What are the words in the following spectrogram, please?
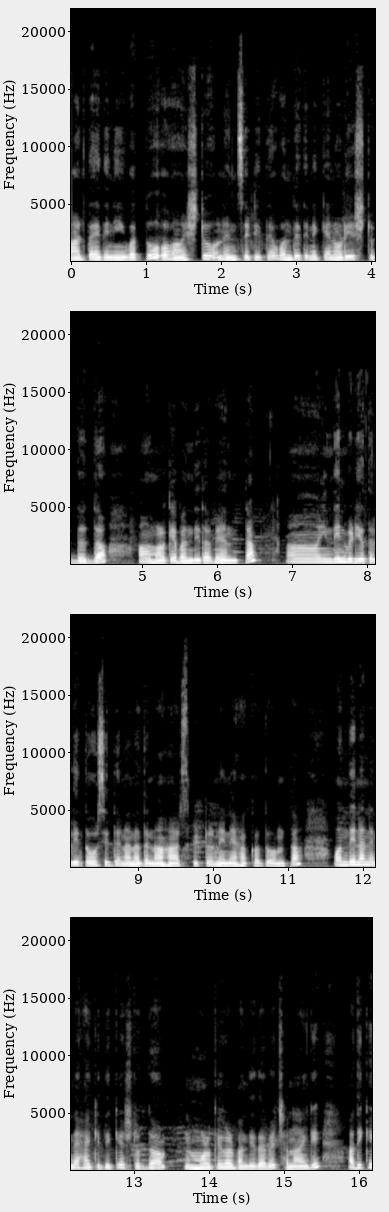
ಮಾಡ್ತಾ ಇದ್ದೀನಿ ಇವತ್ತು. ಇಷ್ಟು ನೆನೆಸಿಟ್ಟಿದ್ದೆ. ಒಂದೇ ದಿನಕ್ಕೆ ನೋಡಿ ಇಷ್ಟು ಉದ್ದದ್ದ ಮೊಳಕೆ ಬಂದಿದ್ದಾವೆ ಅಂತ. ಹಿಂದಿನ ವಿಡಿಯೋದಲ್ಲಿ ತೋರಿಸಿದ್ದೆ ನಾನು ಅದನ್ನು ಹಾರಿಸ್ಬಿಟ್ಟು ನೆನೆ ಹಾಕೋದು ಅಂತ. ಒಂದಿನ ನೆನೆ ಹಾಕಿದ್ದಕ್ಕೆ ಅಷ್ಟುದ್ದ ಮೊಳಕೆಗಳು ಬಂದಿದ್ದಾವೆ ಚೆನ್ನಾಗಿ. ಅದಕ್ಕೆ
